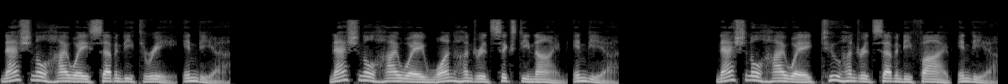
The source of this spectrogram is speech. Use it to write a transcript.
National Highway 73 India. National Highway 169 India National Highway 275 India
